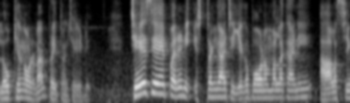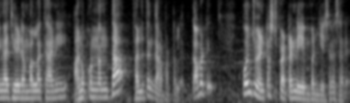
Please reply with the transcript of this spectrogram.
లౌక్యంగా ఉండడానికి ప్రయత్నం చేయండి. చేసే పనిని ఇష్టంగా చేయకపోవడం వల్ల కానీ ఆలస్యంగా చేయడం వల్ల కానీ అనుకున్నంత ఫలితం కనపట్టలేదు కాబట్టి కొంచెం ఇంట్రెస్ట్ పెట్టండి ఏం పని చేసినా సరే.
